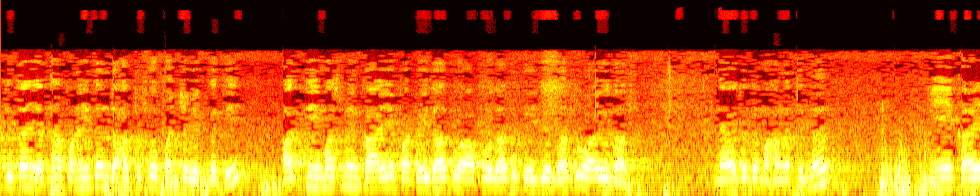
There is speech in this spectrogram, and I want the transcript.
කිතං යතහ පණිතං ධාතුසෝ පච්ච වෙක්කති අත්ථීමස්මෙන් කායේ පඨවි ධාතු ආපෝ ධාතු තේජෝ ධාතු වායෝ ධාතු නැවතද මහණතෙම මේ කය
